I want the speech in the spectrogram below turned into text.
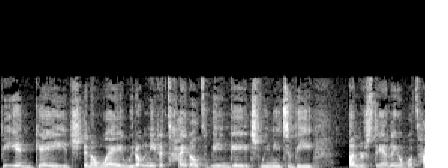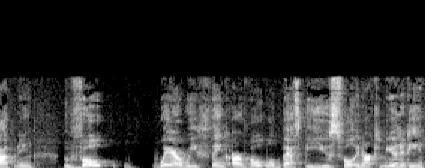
be engaged in a way. We don't need a title to be engaged. We need to be understanding of what's happening. Vote where we think our vote will best be useful in our community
